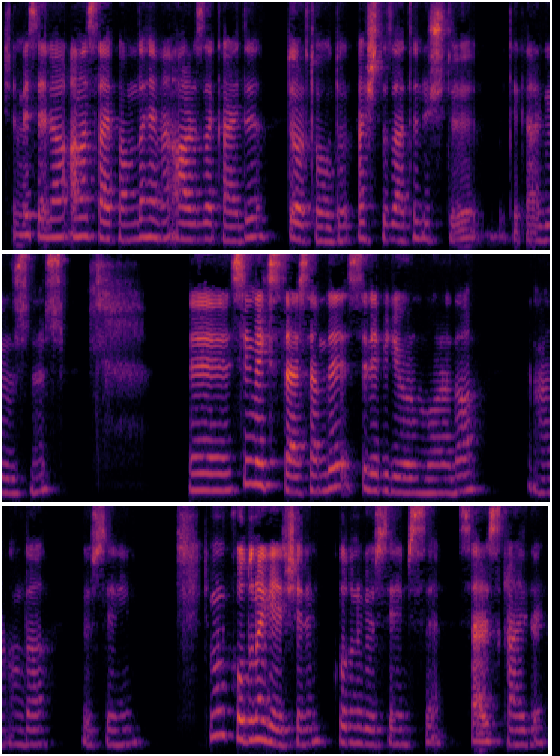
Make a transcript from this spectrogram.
Şimdi mesela ana sayfamda hemen arıza kaydı 4 oldu. Başta zaten 3'tü. Tekrar görürsünüz. Ee, silmek istersem de silebiliyorum bu arada. Hemen onu da göstereyim. Şimdi bunun koduna geçelim. Kodunu göstereyim size. Servis kaydı.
